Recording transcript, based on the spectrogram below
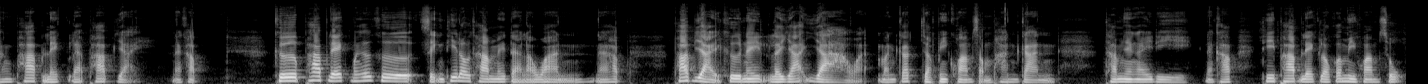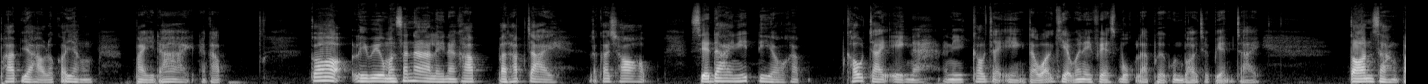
ทั้งภาพเล็กและภาพใหญ่นะครับ คือภาพเล็กมันก็คือสิ่งที่เราทำในแต่ละวันนะครับ ภาพใหญ่คือในระยะยาวอะ่ะมันก็จะมีความสัมพันธ์กันทำยังไงดีนะครับ ที่ภาพเล็กเราก็มีความสุขภาพยาวแล้วก็ยังไปได้นะครับ ก็รีวิวมาสนานเลยนะครับ ประทับใจแล้วก็ชอบเสียดายนิดเดียวครับ เข้าใจเองนะ อันนี้เข้าใจเอง แต่ว่าเขียนไว้ใน Facebook แล้วเผื่อคุณบอยจะเปลี่ยนใจ ตอนสั่งไป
